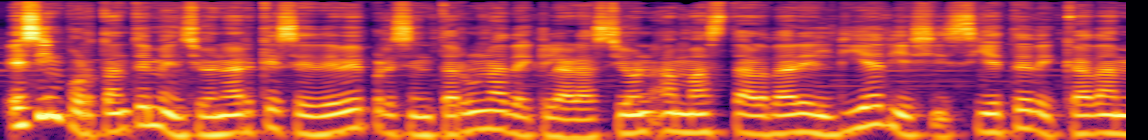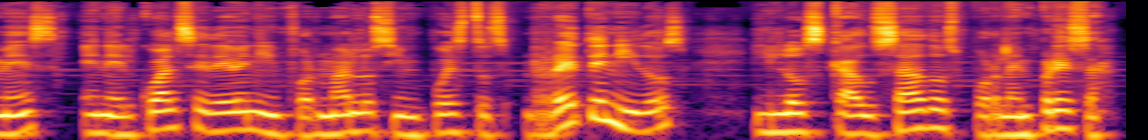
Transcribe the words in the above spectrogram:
Es importante mencionar que se debe presentar una declaración a más tardar el día 17 de cada mes en el cual se deben informar los impuestos retenidos y los causados por la empresa.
